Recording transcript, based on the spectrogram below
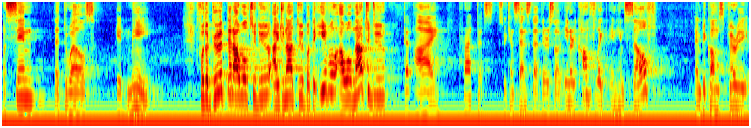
but sin that dwells in me. For the good that I will to do, I do not do, but the evil I will not to do, that I practice. So you can sense that there's an inner conflict in himself and becomes very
